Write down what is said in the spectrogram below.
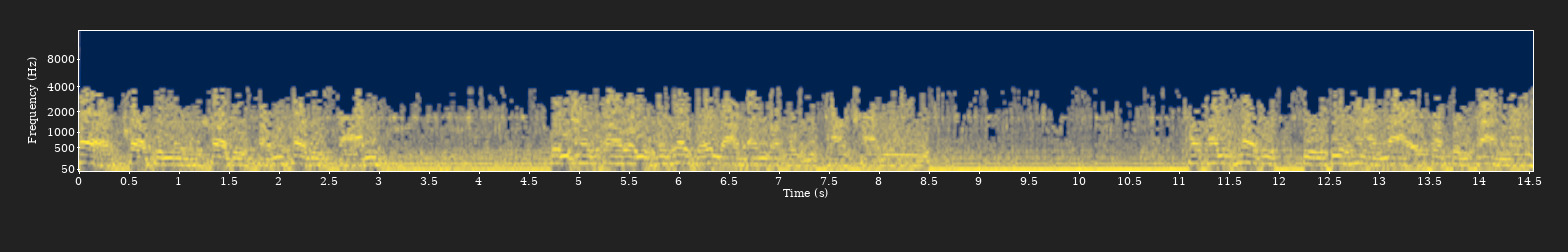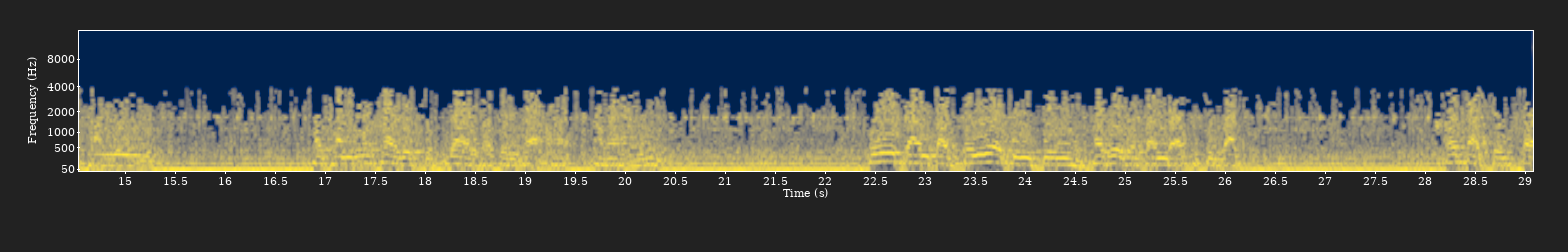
ข้อข้อที่หนึ่งข้อที่สองข้อที่สามเป็นอารมณ์ของพระโสดาบันกับผลทางคามีถ้าทำข้อที่สี่ที่ห้าได้ก็เป็นพระนาคามีถ้าทำข้อที่สิบได้ก็เป็นพระอรหันต์นี่การตัดเป็นเรื่องจริงๆถ้าพูดกันตามแบบปฏิบัติ เขาตัดเป็นข้อ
